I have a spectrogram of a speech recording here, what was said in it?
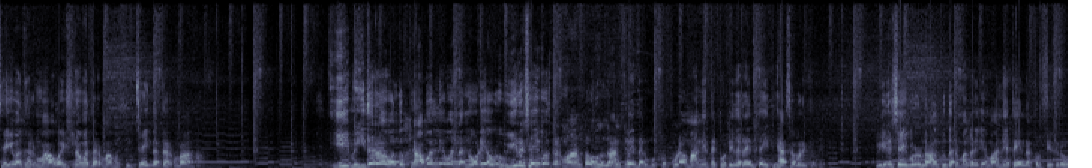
ಶೈವ ಧರ್ಮ, ವೈಷ್ಣವ ಧರ್ಮ ಮತ್ತು ಜೈನ ಧರ್ಮ. ಈ ಇದರ ಒಂದು ಪ್ರಾಬಲ್ಯವನ್ನ ನೋಡಿ ಅವರು ವೀರಶೈವ ಧರ್ಮ ಅಂತ ಒಂದು ನಾಲ್ಕನೇ ಧರ್ಮಕ್ಕೂ ಕೂಡ ಮಾನ್ಯತೆ ಕೊಟ್ಟಿದ್ದಾರೆ ಅಂತ ಇತಿಹಾಸ ಬರೀತದೆ. ವೀರಶೈವರು ನಾಲ್ಕು ಧರ್ಮಗಳಿಗೆ ಮಾನ್ಯತೆಯನ್ನ ಕೊಟ್ಟಿದ್ರು.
